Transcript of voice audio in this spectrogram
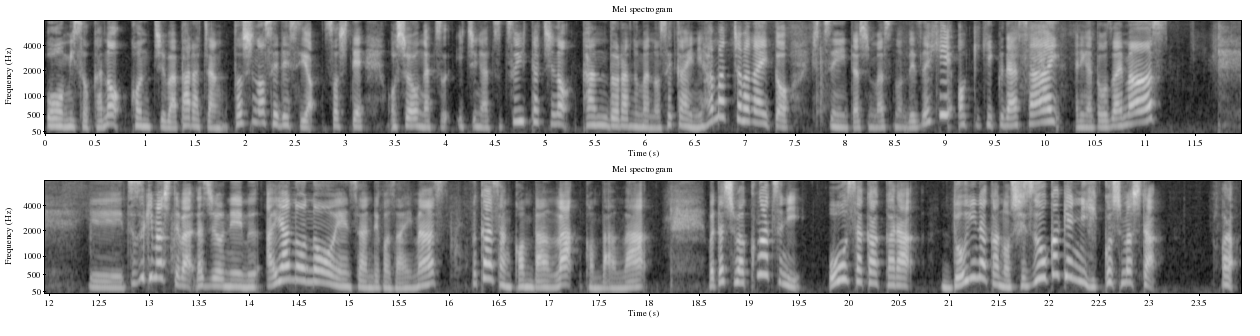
大晦日のこんちはパラちゃん年の瀬ですよ。そしてお正月1月1日のカンドラ沼の世界にはまっちゃわないと出演いたしますので、ぜひお聞きください。ありがとうございます。えー、続きましてはラジオネーム綾野農園さんでございます向川さんこんばんはこんばんは私は9月に大阪からど田舎の静岡県に引っ越しました。あら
